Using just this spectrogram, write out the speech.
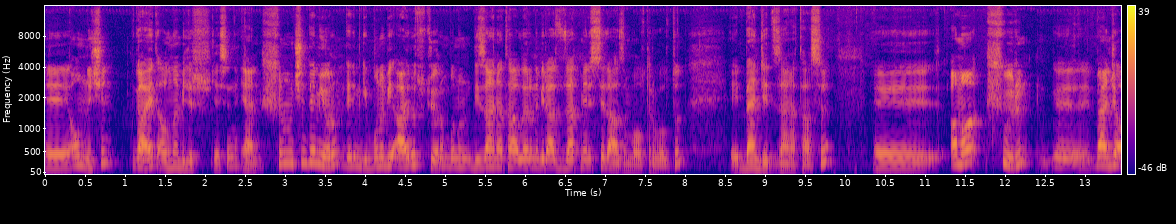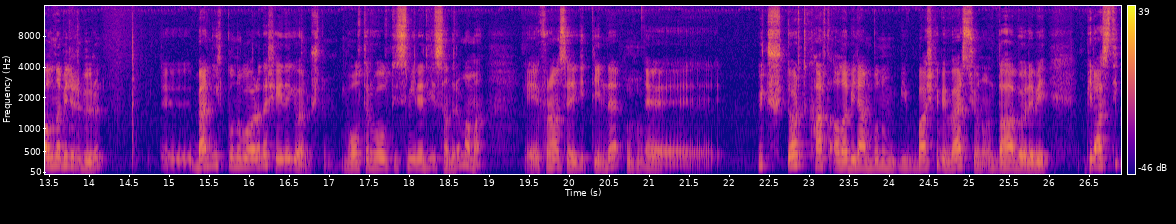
e, onun için gayet alınabilir. Kesinlikle. Yani şunun için demiyorum. Dediğim gibi bunu bir ayrı tutuyorum. Bunun dizayn hatalarını biraz düzeltmesi lazım Walter Volt'un. E, bence dizayn hatası. E, ama şu ürün e, bence alınabilir bir ürün. E, ben ilk bunu bu arada şeyde görmüştüm. Walter Volt ismiyle değil sanırım ama e, Fransa'ya gittiğimde e, 3-4 kart alabilen bunun bir başka bir versiyonunu daha böyle bir plastik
